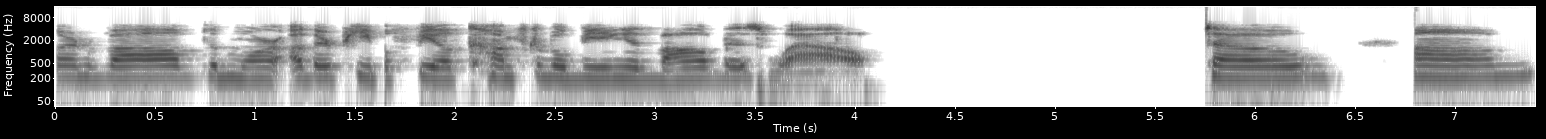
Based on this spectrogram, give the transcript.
are involved, the more other people feel comfortable being involved as well. So um,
